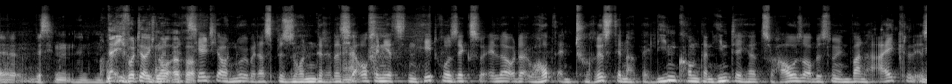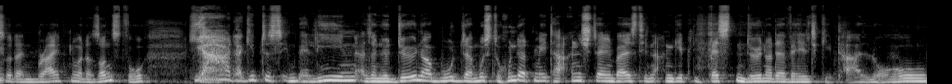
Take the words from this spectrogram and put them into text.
äh, ein bisschen hinten raus. Na, ich wollte euch nur Man eure. erzählt ja auch nur über das Besondere. Das ist ja. auch, wenn jetzt ein Heterosexueller oder überhaupt ein Tourist, der nach Berlin kommt, dann hinterher zu Hause, ob es nun in Wanne Eickel ist oder in Brighton oder sonst wo. Ja, da gibt es in Berlin also eine Dönerbude, da musst du 100 Meter anstellen, weil es den angeblich besten Döner der Welt gibt. Hallo?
